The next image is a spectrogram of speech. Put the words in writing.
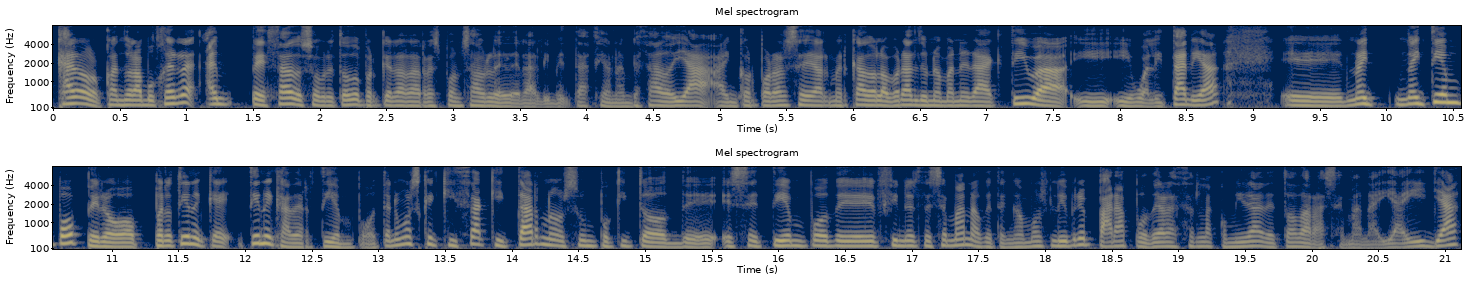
claro, cuando la mujer ha empezado, sobre todo porque era la responsable de la alimentación, ha empezado ya a incorporarse al mercado laboral de una manera activa e igualitaria, eh, no, hay, no hay tiempo, pero, pero tiene, que, tiene que haber tiempo. Tenemos que quizá quitarnos un poquito de ese tiempo de fines de semana o que tengamos libre para poder hacer la comida de toda la semana. Y ahí ya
